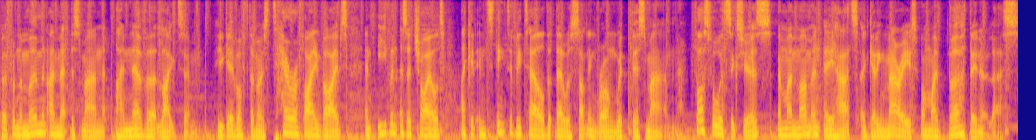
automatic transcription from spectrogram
but from the moment I met this man, I never liked him. He gave off the most terrifying vibes, and even as a child, I could instinctively tell that there was something wrong with this man. Fast forward six years, and my mum and Ahat are getting married on my birthday, no less.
